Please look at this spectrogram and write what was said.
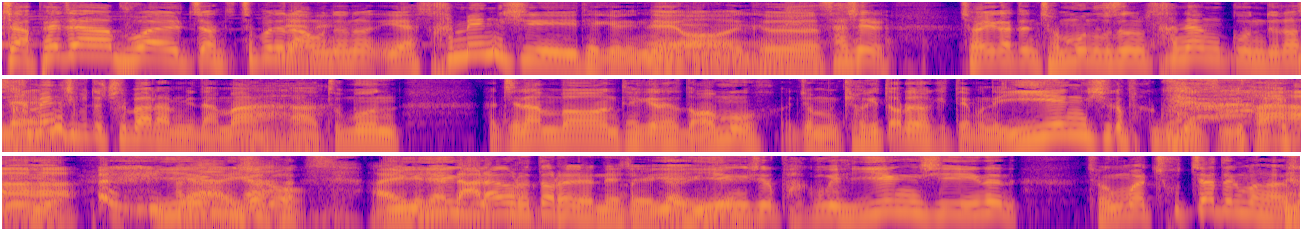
자, 패자 부활전, 첫 번째 네네. 라운드는, 예, 삼행시 대결인데요. 네. 그, 사실, 저희 같은 전문 우승 사냥꾼들은 네. 삼행시부터 출발합니다만, 아, 두 분, 지난번 대결에서 너무 좀 격이 떨어졌기 때문에 이행시로 바꾸겠습니다. 예, 예. 야, 이행시로. 이거, 아니, 그냥 이행시로 나락으로 떨어졌네, 저희가. 예. 이행시로 바꾸겠 이행시는 정말 초짜들만 하는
